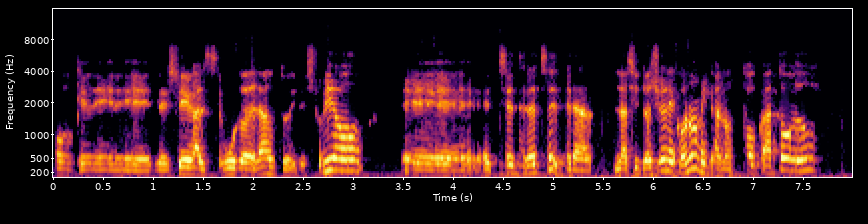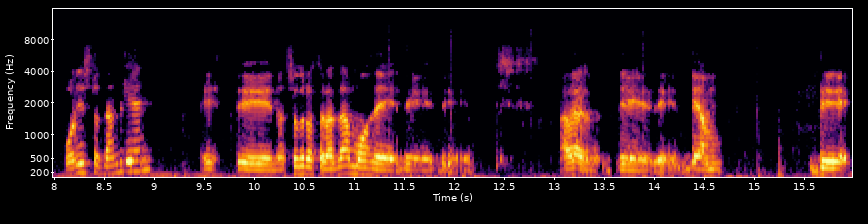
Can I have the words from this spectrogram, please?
o que le llega el seguro del auto y le subió eh, etcétera, etcétera. La situación económica nos toca a todos, por eso también este, nosotros tratamos de, a ver, de,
